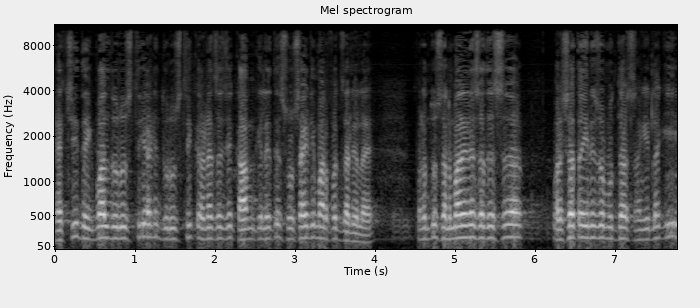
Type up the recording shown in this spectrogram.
याची देखभाल दुरुस्ती आणि दुरुस्ती करण्याचं जे काम केलं ते सोसायटी मार्फत झालेलं आहे. परंतु सन्माननीय सदस्य वर्षाताईने जो मुद्दा सांगितला की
